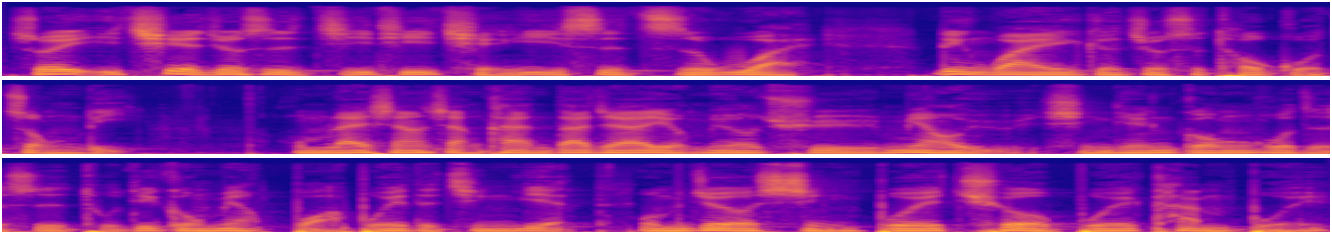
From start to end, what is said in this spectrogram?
所以一切就是集体潜意识之外，另外一个就是透过重力。我们来想想看，大家有没有去庙宇、行天宫或者是土地公庙跋杯的经验？我们就有醒杯、笑杯、看杯。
